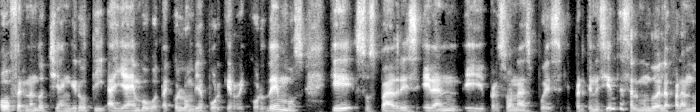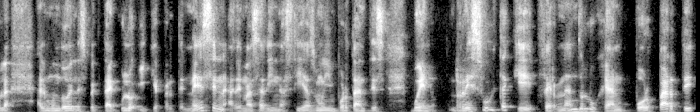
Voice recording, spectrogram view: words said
o Fernando Chianguerotti allá en Bogotá, Colombia, porque recordemos que sus padres eran eh, personas pues pertenecientes al mundo de la farándula, al mundo del espectáculo y que pertenecen además a dinastías muy importantes. Bueno, resulta que Fernando Luján, por parte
